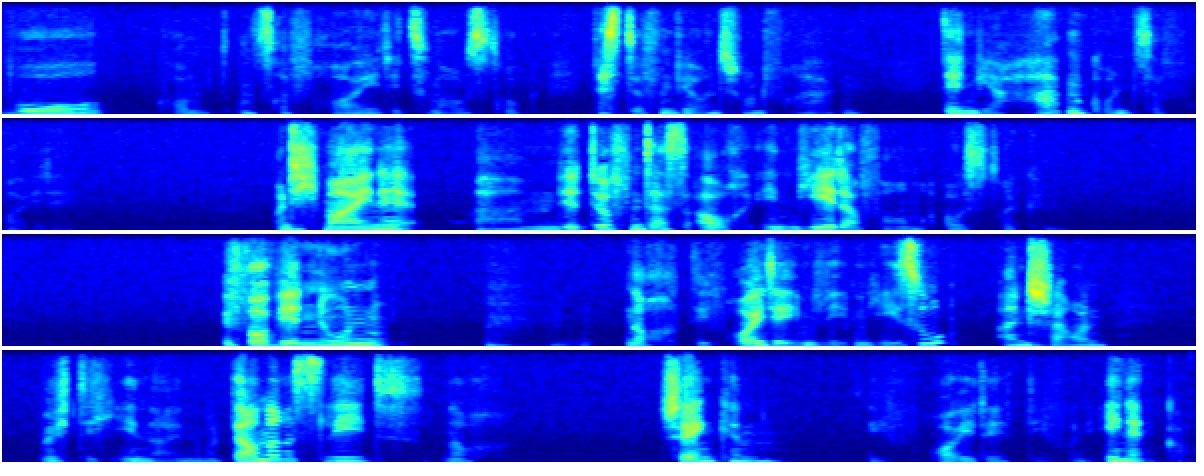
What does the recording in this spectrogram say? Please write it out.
Wo kommt unsere Freude zum Ausdruck? Das dürfen wir uns schon fragen, denn wir haben Grund zur Freude. Und ich meine, ähm, wir dürfen das auch in jeder Form ausdrücken. Bevor wir nun noch die Freude im Leben Jesu anschauen, möchte ich Ihnen ein moderneres Lied noch schenken, die Freude, die von innen kommt.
